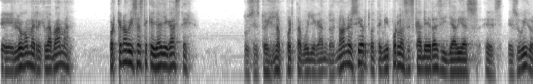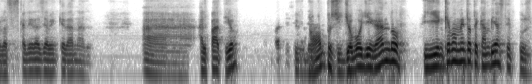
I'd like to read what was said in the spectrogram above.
eh, luego me reclamaban, ¿por qué no avisaste que ya llegaste? Pues estoy en la puerta, voy llegando. No, no es cierto, te vi por las escaleras y ya habías este, subido. Las escaleras ya ven que dan al, al patio. no, pues si yo voy llegando. ¿Y en qué momento te cambiaste? Pues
